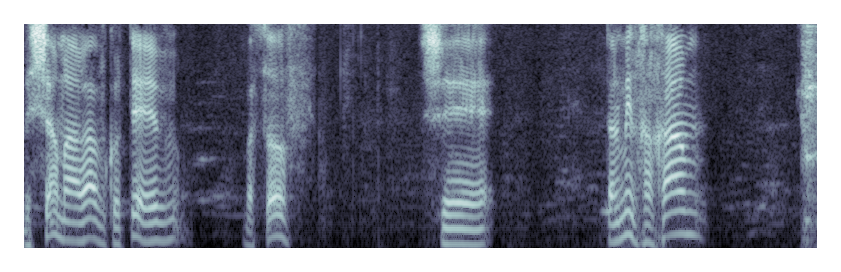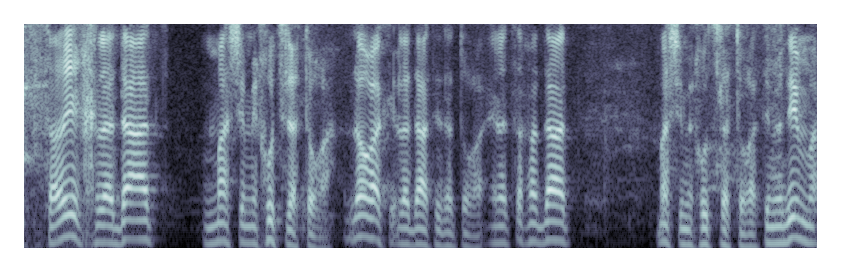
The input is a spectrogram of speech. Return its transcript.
ושם הרב כותב בסוף שתלמיד חכם צריך לדעת מה שמחוץ לתורה, לא רק לדעת את התורה, אלא צריך לדעת מה שמחוץ לתורה. אתם יודעים, אה,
